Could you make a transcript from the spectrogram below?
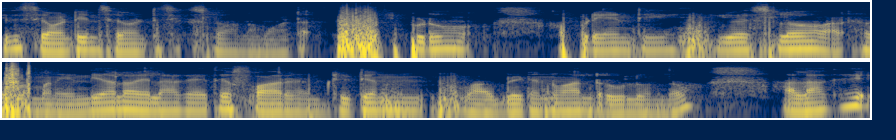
ఇది సెవెంటీన్ సెవెంటీ సిక్స్లో అన్నమాట. అప్పుడు అప్పుడు ఏంటి యుఎస్లో మన ఇండియాలో ఎలాగైతే ఫారెన్ బ్రిటన్ బ్రిటన్ వాళ్ళ రూల్ ఉందో అలాగే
